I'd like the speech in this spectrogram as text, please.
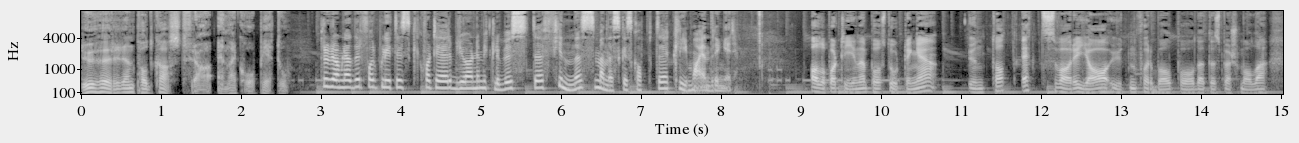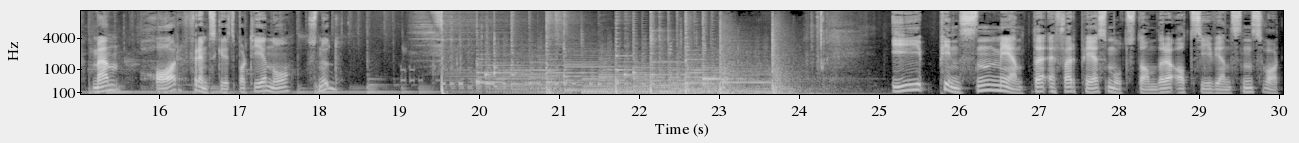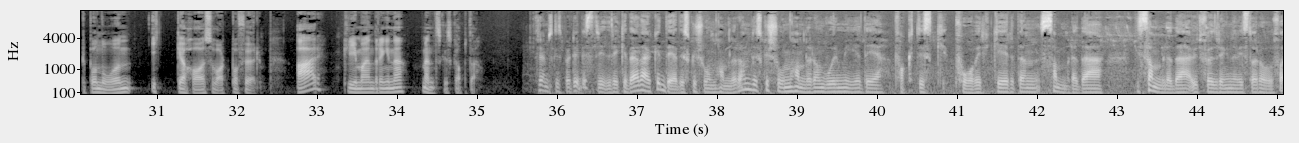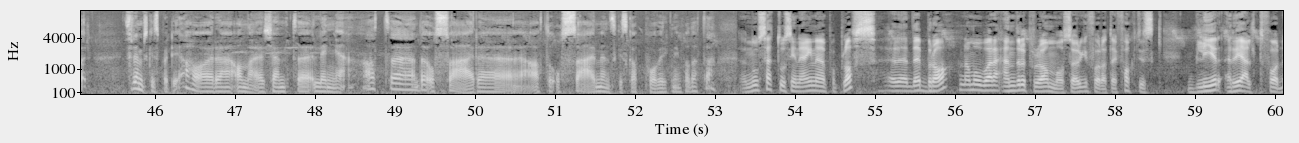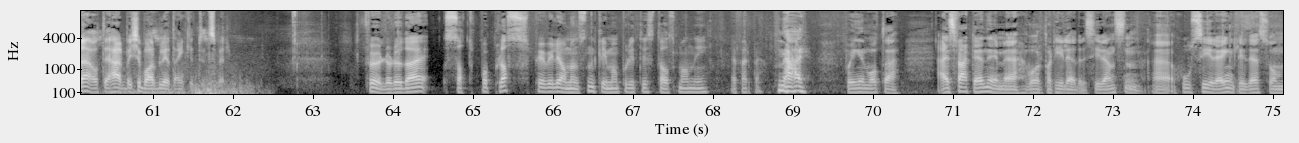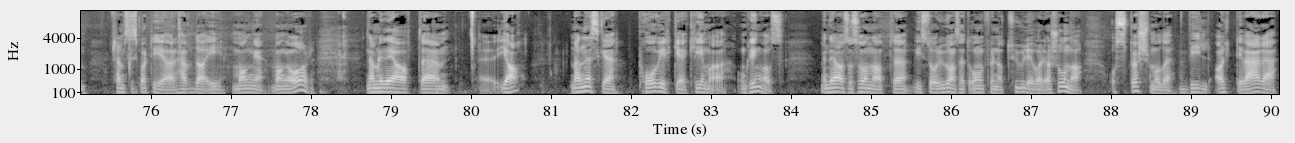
Du hører en podkast fra NRK P2. Programleder for Politisk kvarter Bjørn Myklebust. Det finnes menneskeskapte klimaendringer. Alle partiene på Stortinget, unntatt ett, svarer ja uten forbehold på dette spørsmålet. Men har Fremskrittspartiet nå snudd? I pinsen mente FrPs motstandere at Siv Jensen svarte på noe hun ikke har svart på før. Er klimaendringene menneskeskapte? Fremskrittspartiet bestrider ikke det. Det er jo ikke det diskusjonen handler om. Diskusjonen handler om hvor mye det faktisk påvirker samlede, de samlede utfordringene vi står overfor. Fremskrittspartiet har eh, anerkjent eh, lenge at eh, det også er, at det også er menneskeskapt påvirkning på dette. Nå setter hun sine egne på plass. Det er bra. Da må hun bare endre programmet og sørge for at de faktisk blir reelt for det, og at det her ikke bare blir et enkelt utspill. Føler du deg satt på plass, Per-Willy Amundsen, klimapolitisk talsmann i Frp? Nei, på ingen måte. Jeg er svært enig med vår partileder Siv Jensen. Hun sier egentlig det som Fremskrittspartiet har hevda i mange, mange år. Nemlig det at eh, ja, mennesket påvirker klimaet omkring oss. Men det er altså sånn at eh, vi står uansett overfor naturlige variasjoner. Og spørsmålet vil alltid være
